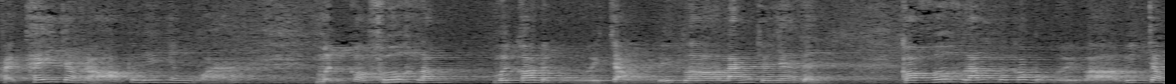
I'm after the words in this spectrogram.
phải thấy cho rõ cái lý nhân quả. Mình có phước lắm mới có được một người chồng biết lo lắng cho gia đình. Có phước lắm mới có một người vợ biết chăm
